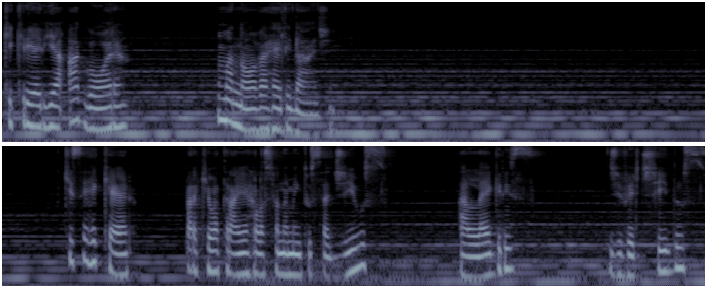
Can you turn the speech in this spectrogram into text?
que criaria agora uma nova realidade. O que se requer para que eu atraia relacionamentos sadios, alegres, divertidos,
